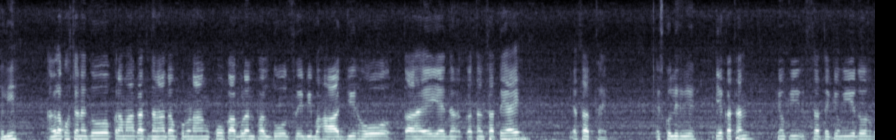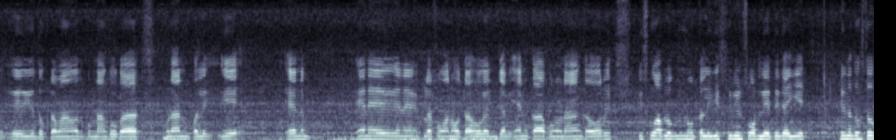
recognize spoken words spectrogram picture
चलिए, अगला क्वेश्चन है दो क्रमागत धनात्मक पूर्णांकों का गुणनफल दो से विभाजित होता है, यह कथन सत्य है या सत्य है? इसको लिखिए ये कथन क्योंकि सत्य है, क्योंकि ये दो ये दो क्रमांक पूर्णांकों का गुणनफल ये n n a n a plus one होता होगा। जब एन का पूर्णांक और इसको आप लोग नोट कर लीजिए स्क्रीन शॉट लेते जाइए। ठीक ना दोस्तों?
